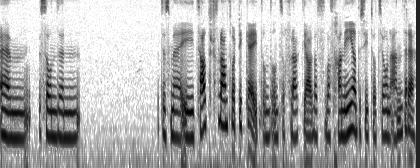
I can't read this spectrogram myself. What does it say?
ähm, sondern dass man in die Selbstverantwortung geht und, und sich fragt, ja, was, was kann ich an der Situation ändern?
